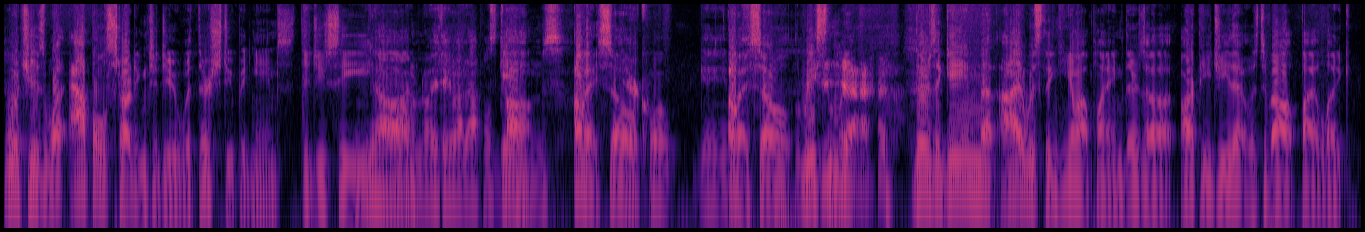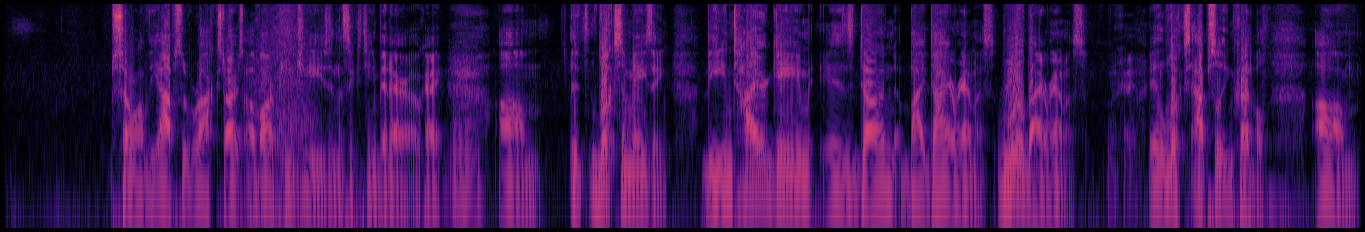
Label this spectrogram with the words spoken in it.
which is what Apple's starting to do with their stupid games. Did you see? No, I um, don't know anything about Apple's oh, games. okay, so Air quote games. Okay, so recently Yeah. there's a game that I was thinking about playing. There's a RPG that was developed by like some of the absolute rock stars of RPGs in the 16-bit era. Okay, um, it looks amazing. The entire game is done by dioramas, real dioramas. Okay. It looks absolutely incredible. Um,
